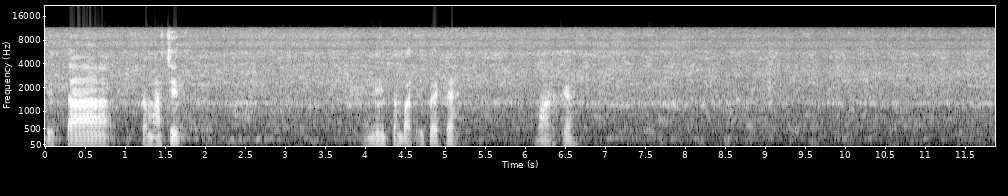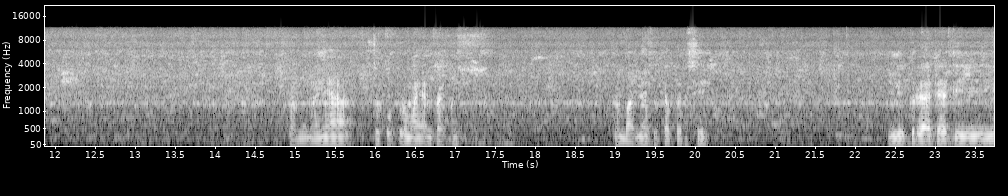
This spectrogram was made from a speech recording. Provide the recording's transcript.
Kita ke masjid. Ini tempat ibadah warga. Bangunannya cukup lumayan bagus tempatnya sudah bersih. Ini berada di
